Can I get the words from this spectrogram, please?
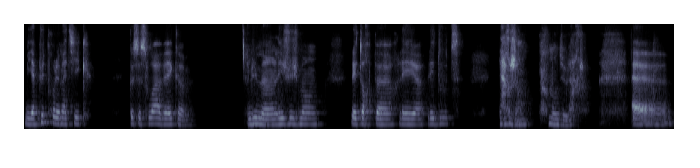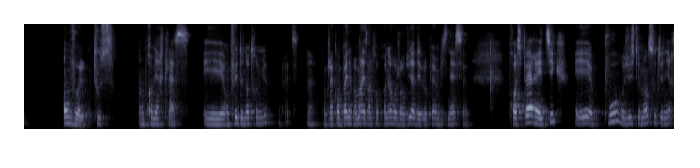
mais il n'y a plus de problématiques, que ce soit avec euh, l'humain, les jugements, les torpeurs, les, euh, doutes, l'argent. Mon Dieu, l'argent. Euh, on vole tous en première classe et on fait de notre mieux, en fait. Donc, j'accompagne vraiment les entrepreneurs aujourd'hui à développer un business prospère et éthique et pour justement soutenir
